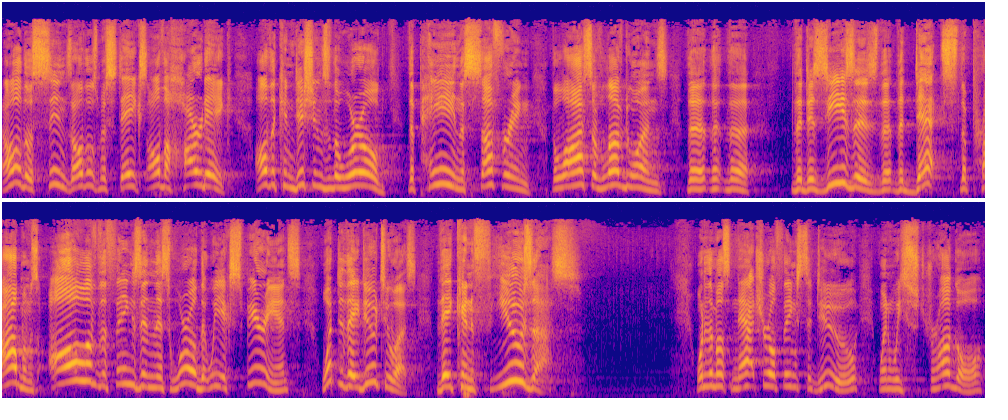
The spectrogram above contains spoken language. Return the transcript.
all of those sins, all those mistakes, all the heartache, all the conditions of the world, the pain, the suffering, the loss of loved ones, the, the, the, the diseases, the, the debts, the problems, all of the things in this world that we experience, what do they do to us? They confuse us. One of the most natural things to do when we struggle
